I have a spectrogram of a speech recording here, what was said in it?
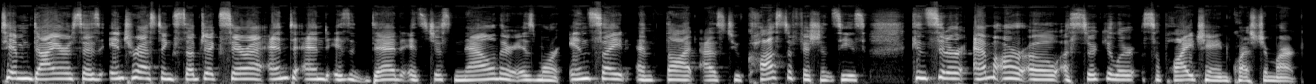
Tim Dyer says, interesting subject, Sarah. End to end isn't dead. It's just now there is more insight and thought as to cost efficiencies. Consider MRO a circular supply chain question mark.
